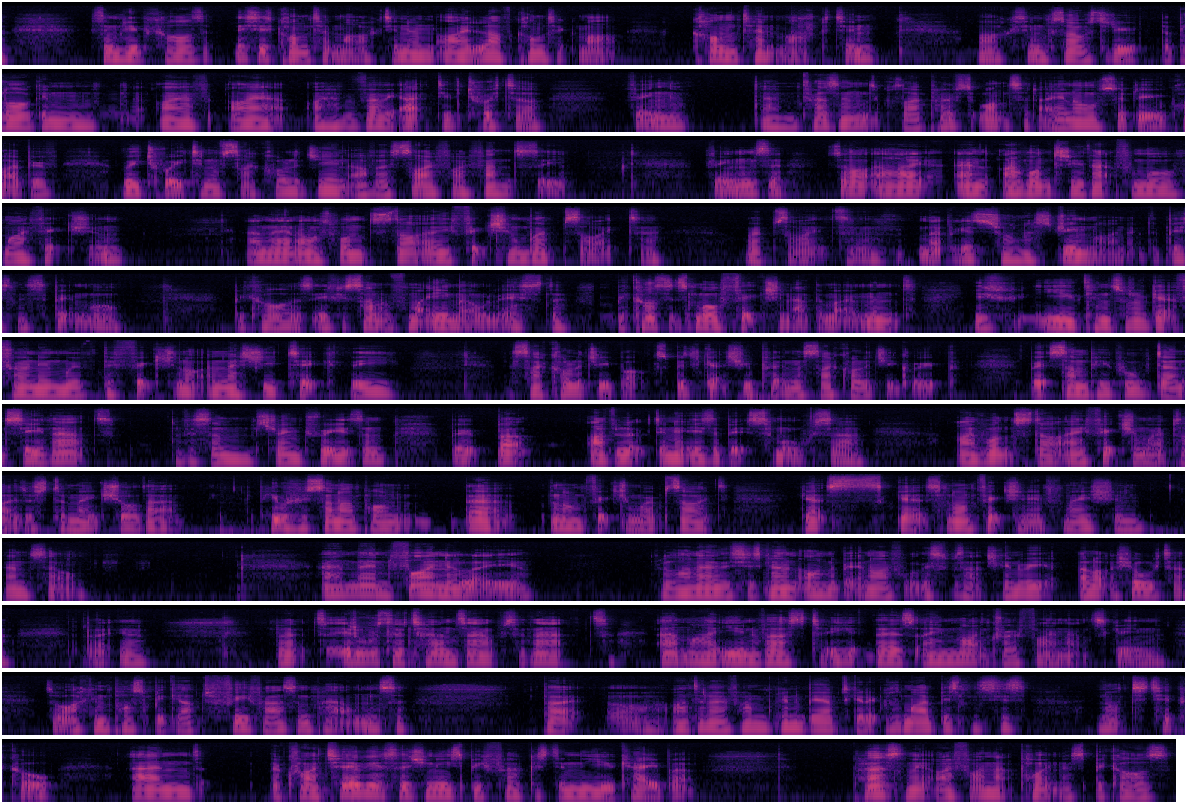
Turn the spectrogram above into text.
simply because this is content marketing and I love content mar- content marketing marketing because I to do the blog and I have I I have a very active Twitter thing um, present because I post it once a day and I also do quite a bit of retweeting of psychology and other sci-fi fantasy things. So I and I want to do that for more of my fiction and then I also want to start a fiction website. Uh, website uh, that because trying to streamline the business a bit more. Because if you sign up for my email list, because it's more fiction at the moment, you you can sort of get thrown in with the fictional unless you tick the, the psychology box, which gets you put in the psychology group. But some people don't see that for some strange reason. But but I've looked and it is a bit small, so I want to start a fiction website just to make sure that people who sign up on the non-fiction website gets gets non-fiction information and so on. And then finally, because I know this is going on a bit, and I thought this was actually going to be a lot shorter, but yeah. But it also turns out that at my university there's a microfinance scheme so I can possibly get up to £3,000. But oh, I don't know if I'm going to be able to get it because my business is not typical. And the criteria says you need to be focused in the UK, but personally, I find that pointless because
